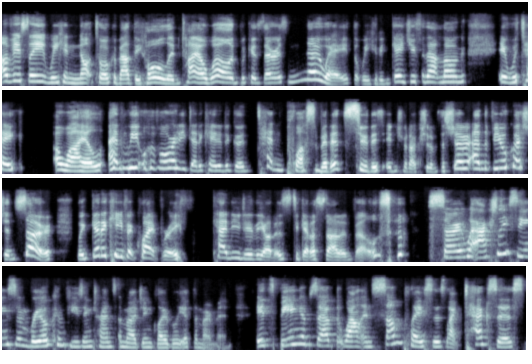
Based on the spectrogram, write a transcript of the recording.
Obviously, we cannot talk about the whole entire world because there is no way that we could engage you for that long. It would take a while, and we have already dedicated a good 10 plus minutes to this introduction of the show and the viewer questions. So we're going to keep it quite brief. Can you do the honors to get us started, Bells? so, we're actually seeing some real confusing trends emerging globally at the moment. It's being observed that while in some places like Texas,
